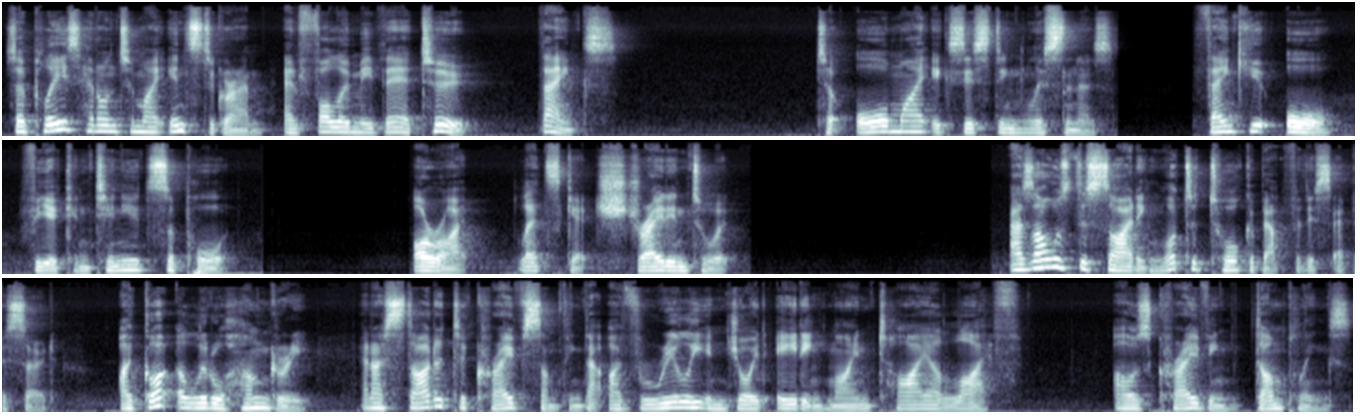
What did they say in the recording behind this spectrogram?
So please head on to my Instagram and follow me there too. Thanks. To all my existing listeners, thank you all for your continued support. Alright, let's get straight into it. As I was deciding what to talk about for this episode, I got a little hungry and I started to crave something that I've really enjoyed eating my entire life. I was craving dumplings.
